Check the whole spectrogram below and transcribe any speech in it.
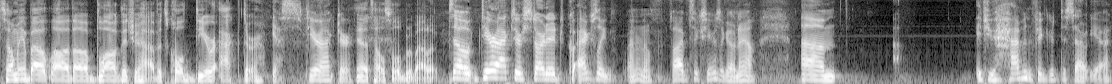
tell me about uh, the blog that you have. It's called Dear Actor. Yes, dear actor. Yeah, tell us a little bit about it. So, Dear Actor started actually, I don't know, five, six years ago now. Um, if you haven't figured this out yet,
